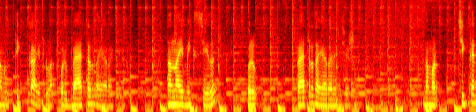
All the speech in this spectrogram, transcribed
നമ്മൾ തിക്കായിട്ടുള്ള ഒരു ബാറ്റർ തയ്യാറാക്കിയെടുക്കണം. നന്നായി മിക്സ് ചെയ്ത് ഒരു ബാറ്റർ തയ്യാറായതിന് ശേഷം നമ്മൾ ചിക്കൻ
